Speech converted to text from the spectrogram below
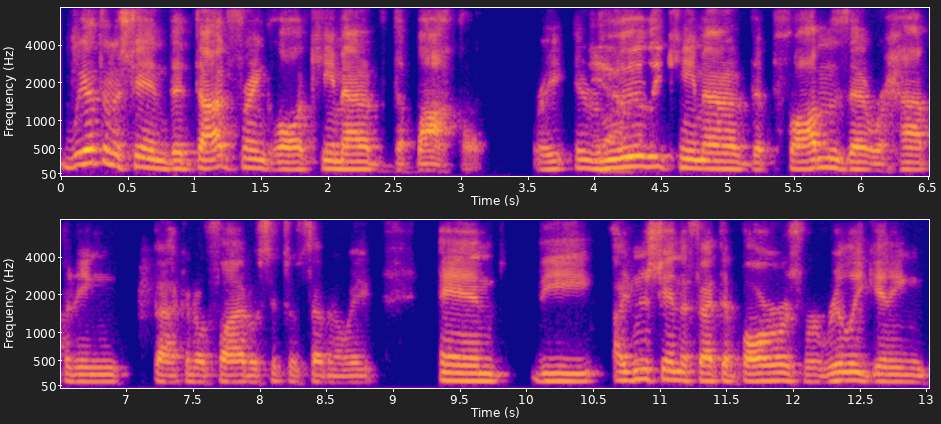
we have to understand that Dodd Frank law came out of debacle, right? It Yeah. literally came out of the problems that were happening back in 05, 06, 07, 08. And the I understand the fact that borrowers were really getting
